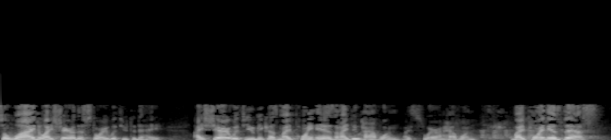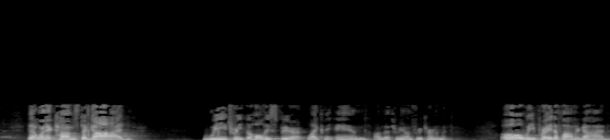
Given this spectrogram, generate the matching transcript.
So why do I share this story with you today? I share it with you because my point is, and I do have one, I swear I have one. My point is this, that when it comes to God, we treat the Holy Spirit like the and on the three on three tournament. Oh, we pray to Father God.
